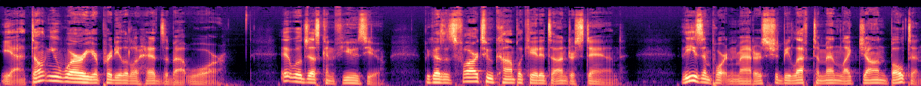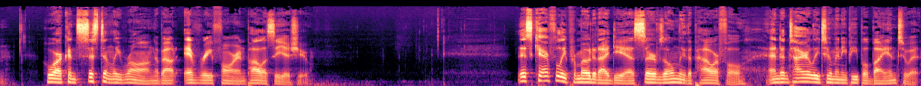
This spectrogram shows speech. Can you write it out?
Yeah, don't you worry your pretty little heads about war. It will just confuse you, because it's far too complicated to understand. These important matters should be left to men like John Bolton who are consistently wrong about every foreign policy issue. This carefully promoted idea serves only the powerful, and entirely too many people buy into it.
